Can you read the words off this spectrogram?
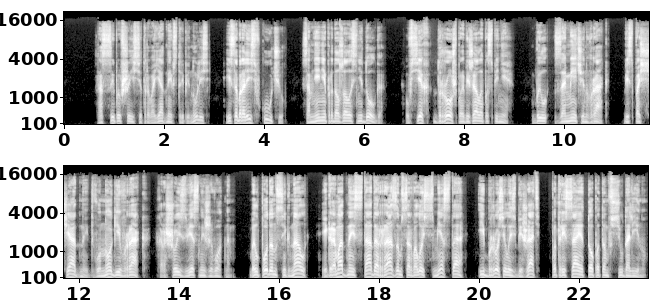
Рассыпавшиеся травоядные встрепенулись и собрались в кучу. Сомнение продолжалось недолго. У всех дрожь пробежала по спине. Был замечен враг, беспощадный, двуногий враг, хорошо известный животным. Был подан сигнал, и громадное стадо разом сорвалось с места и бросилось бежать, потрясая топотом всю долину.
